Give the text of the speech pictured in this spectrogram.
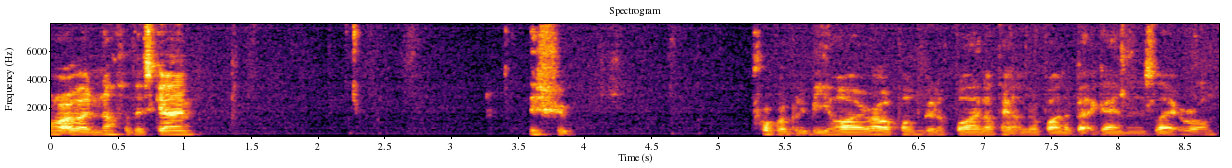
Right, I've had enough of this game. This should probably be higher up. I'm to find. I think I'm to find a better game than this later on.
